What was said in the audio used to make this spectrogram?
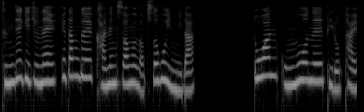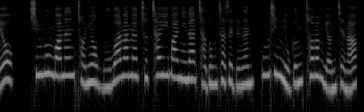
등재 기준에 해당될 가능성은 없어 보입니다. 또한 공무원을 비롯하여 신분과는 전혀 무관하며 주차 위반이나 자동차세 등은 통신요금처럼 연체나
